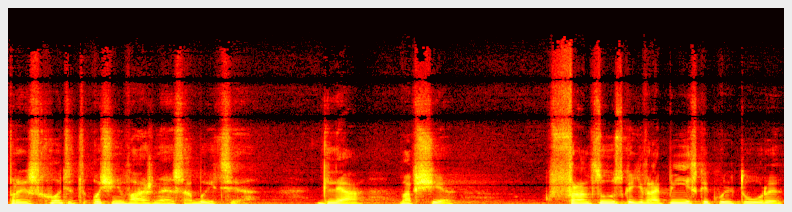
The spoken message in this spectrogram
происходит очень важное событие для вообще французской, европейской культуры.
